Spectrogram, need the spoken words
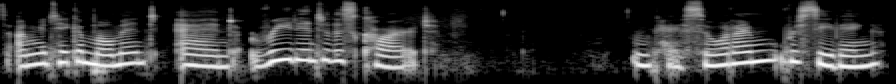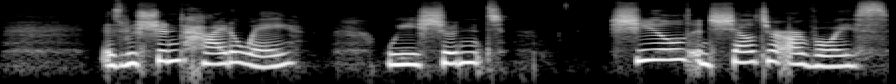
So I'm going to take a moment and read into this card. Okay, so what I'm receiving is we shouldn't hide away. We shouldn't shield and shelter our voice,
